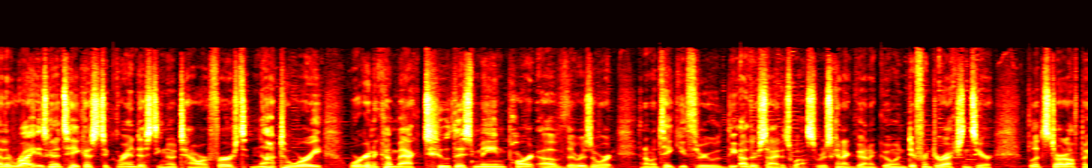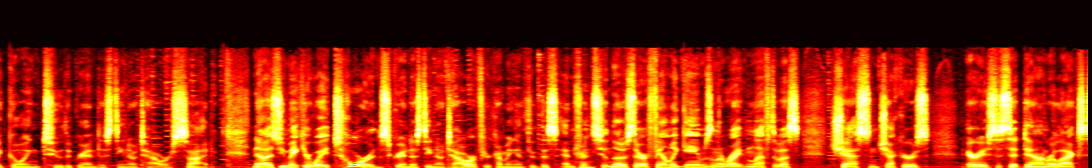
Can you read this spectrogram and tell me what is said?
Now, the right is going to take us to Gran Destino Tower first. Not to worry, we're going to come back to this main part of the resort, and I'm going to take you through the other side as well. So we're just kind of going to go in different directions here. But let's start off by going to the Gran Destino Tower side. Now, as you make your way towards Gran Destino Tower, if you're coming in through this entrance, you'll notice there are family games on the right and left of us, chess and checkers, areas to sit down, relax.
